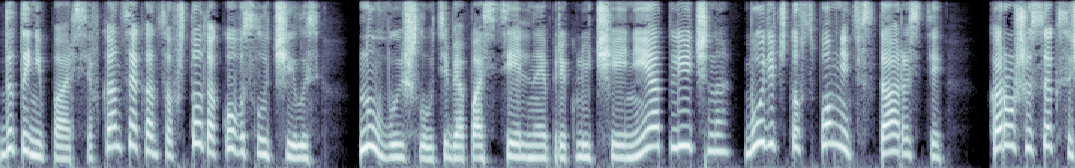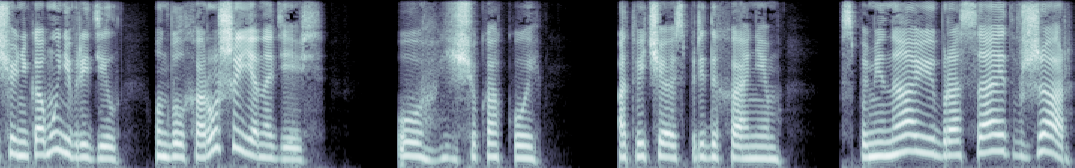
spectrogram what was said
«Да ты не парься. В конце концов, что такого случилось? Ну, вышло у тебя постельное приключение, и отлично. Будет что вспомнить в старости. Хороший секс еще никому не вредил. Он был хороший, я надеюсь. О, еще какой. Отвечаю с придыханием. Вспоминаю и бросает в жар.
